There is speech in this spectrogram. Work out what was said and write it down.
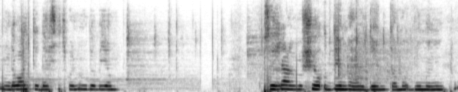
ну давайте 10 минут доб'ємо. Зіграємо ще один на один, там одну минуту.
